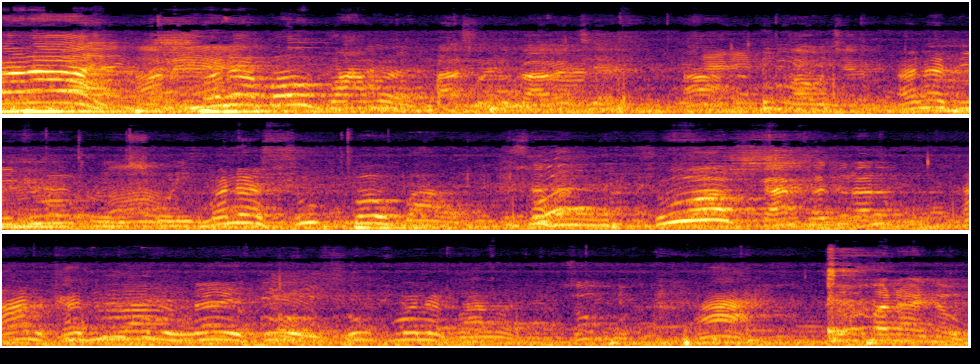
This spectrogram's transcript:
બનાય. મને બહુ ભાવે. બાસુંદી ભાવે છે. અને બીજું મને સૂપ બહુ ભાવે. સૂપ? કાન ખજૂરાનું? કાન ખજુરાનું નહીં સૂપ મને ભાવે. હા. શું બનાવી દઉં.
